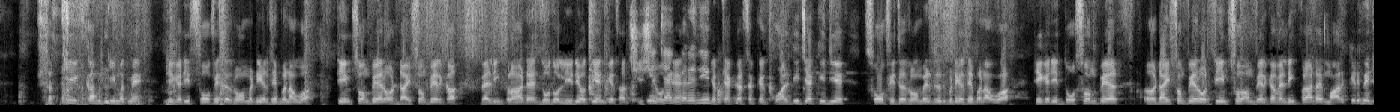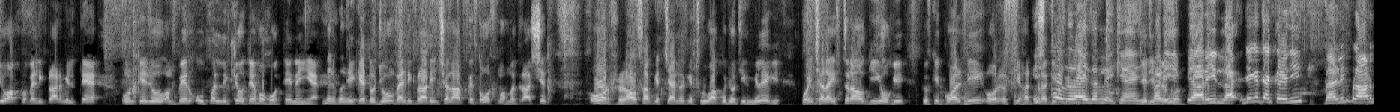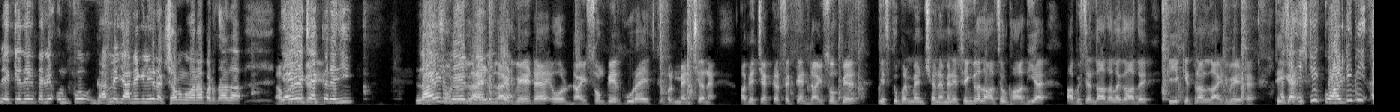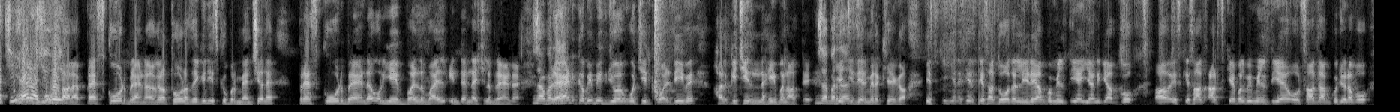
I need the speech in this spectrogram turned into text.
सस्ती कम कीमत में ठीक है जी सौ फ़ीसद रॉ मटेरियल से बना हुआ तीन सौ अम्पेयर और ढाई सौ अम्पेयर का वेल्डिंग प्लांट है। दो दो लीडें होती है इनके साथ शीशे होते हैं। आप चेक कर सकते हैं क्वालिटी चेक कीजिए सौ फ़ीसद रॉ मटेरियल से बना हुआ ठीक है जी 200 सौ अम्पेयर ढाई सौ अम्पेयर और 300 सौ अम्पेयर का वेल्डिंग प्लांट है। मार्केट में जो आपको वेल्डिंग प्लांट मिलते हैं उनके जो अम्पेयर ऊपर लिखे होते हैं वो होते नहीं है। ठीक है तो जो वेल्डिंग प्लांट इंशाल्लाह आपके दोस्त मोहम्मद राशिद और राव साहब के चैनल के थ्रू आपको जो चीज़ मिलेगी वो इंशाल्लाह इस तरह होगी होगी तो उसकी क्वालिटी और उसकी हर तरह की जरा इधर लेके आए जी, जी बड़ी प्यारी देखिए चेक करें जी वेल्डिंग प्लांट देखे थे पहले उनको घर ले जाने के लिए रक्षा मंगवाना पड़ता था। ये चेक करें जी लाइट वेट लाइट वेट है। और ढाई सौ पेयर पूरा है इसके ऊपर मेंशन है। अब ये चेक कर सकते हैं ढाई सौ पेयर इसके ऊपर मेंशन है। मैंने सिंगल हाथ से उठा दिया है। आप इसे अंदाज़ा लगा दे कि ये कितना लाइट वेट है। ठीक अच्छा, है? इसकी क्वालिटी भी अच्छी है बहुत आ रहा है। प्रेस कोड ब्रांड है। अगर आप थोड़ा देखिए इसके ऊपर मेंशन है। प्रेस कोड ब्रांड है और ये वर्ल्ड वाइड इंटरनेशनल ब्रांड है। ब्रांड कभी भी जो है वो चीज़ क्वालिटी में हल्की चीज़ नहीं बनाते। ये चीज़ में रखिएगा। इसकी यानी कि इसके साथ दो अदर लीडे आपको मिलती है। यानी कि आपको इसके साथ अर्थ केबल भी मिलती है और साथ आपको जो है ना वो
